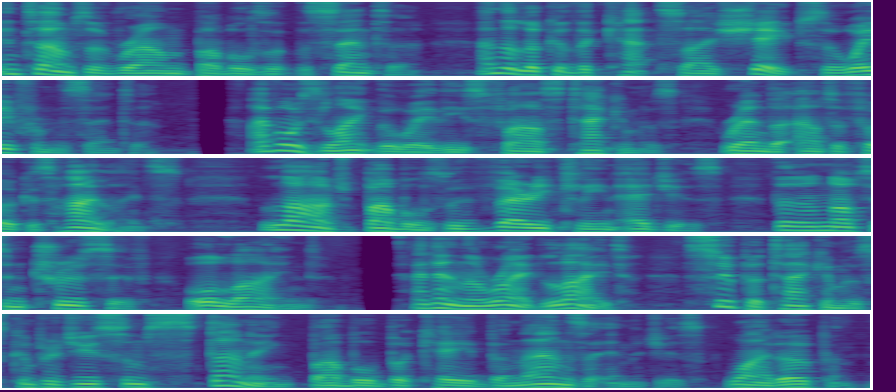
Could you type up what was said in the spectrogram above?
in terms of round bubbles at the centre and the look of the cat's eye shapes away from the centre. I've always liked the way these fast Takumars render out of focus highlights, large bubbles with very clean edges that are not intrusive or lined. And in the right light, super Takumars can produce some stunning bubble bokeh bonanza images, wide open,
